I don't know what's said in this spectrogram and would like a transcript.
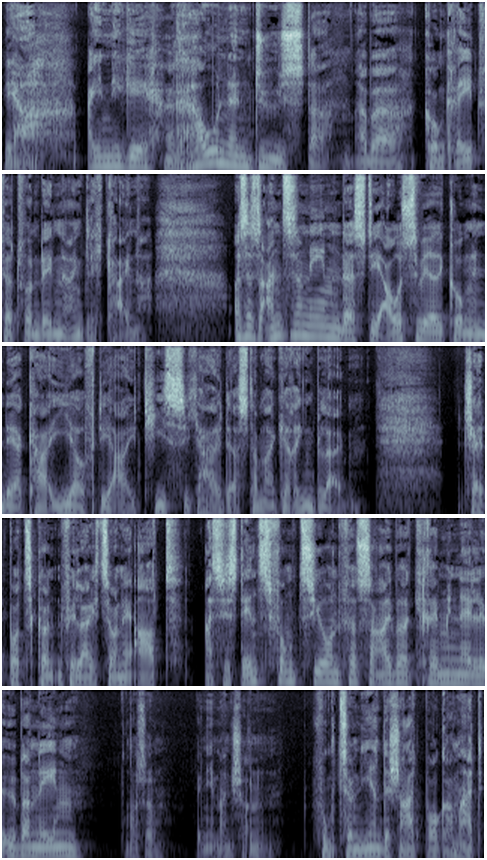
Ja, einige raunen düster, aber konkret wird von denen eigentlich keiner. Es ist anzunehmen, dass die Auswirkungen der KI auf die IT-Sicherheit erst einmal gering bleiben. Chatbots könnten vielleicht so eine Art Assistenzfunktion für Cyberkriminelle übernehmen. Also, wenn jemand schon ein funktionierendes Schadprogramm hat,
